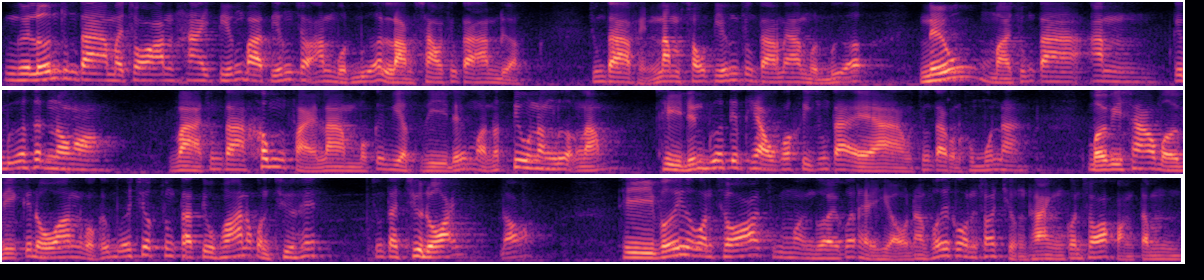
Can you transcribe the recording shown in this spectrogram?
người lớn chúng ta mà cho ăn 2 tiếng 3 tiếng cho ăn một bữa, làm sao chúng ta ăn được? Chúng ta phải 5 6 tiếng chúng ta mới ăn một bữa. Nếu mà chúng ta ăn cái bữa rất no và chúng ta không phải làm một cái việc gì đấy mà nó tiêu năng lượng lắm, thì đến bữa tiếp theo có khi chúng ta ề à chúng ta còn không muốn ăn. Bởi vì sao? Bởi vì cái đồ ăn của cái bữa trước chúng ta tiêu hóa nó còn chưa hết. Chúng ta chưa đói. Đó thì với con chó, mọi người có thể hiểu là với con chó trưởng thành, con chó khoảng tầm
